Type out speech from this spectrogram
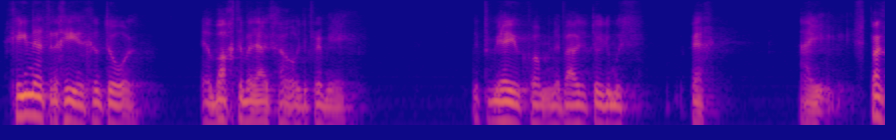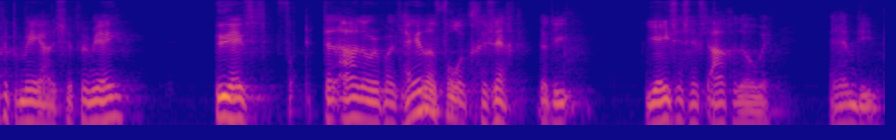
ging naar het regeringskantoor en wachtte de uitgang op de premier. De premier kwam naar buiten toe, die moest weg. Hij sprak de premier aan en zei, premier, u heeft ten aanhoren van het hele volk gezegd dat u Jezus heeft aangenomen en hem dient.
